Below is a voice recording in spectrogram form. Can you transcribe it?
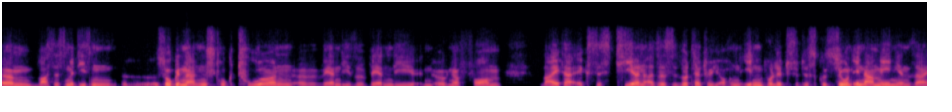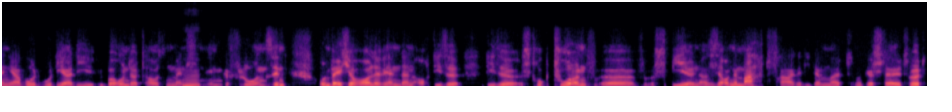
Ähm, was ist mit diesen äh, sogenannten Strukturen? Äh, werden, diese, werden die in irgendeiner Form weiter existieren? Also es wird natürlich auch eine innenpolitische Diskussion in Armenien sein, ja, wo, wo die ja die über 100.000 Menschen mhm. hingeflohen sind. Und welche Rolle werden dann auch diese, diese Strukturen äh, spielen? Also es ist ja auch eine Machtfrage, die dann gestellt wird.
